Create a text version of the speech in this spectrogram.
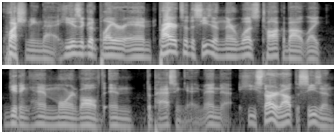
questioning that. He is a good player. And prior to the season, there was talk about like getting him more involved in the passing game. And he started out the season,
